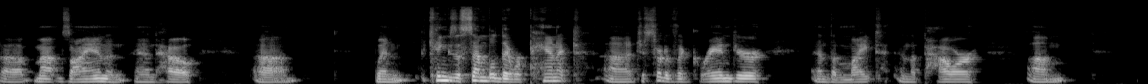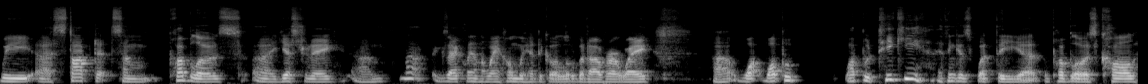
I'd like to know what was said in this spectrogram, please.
uh, Mount Zion and, and how um, when the kings assembled, they were panicked, uh, just sort of the grandeur and the might and the power. Um, we uh, stopped at some pueblos uh, yesterday, um, not exactly on the way home. We had to go a little bit out of our way. Wapu, Waputiki, I think is what the, the pueblo is called.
